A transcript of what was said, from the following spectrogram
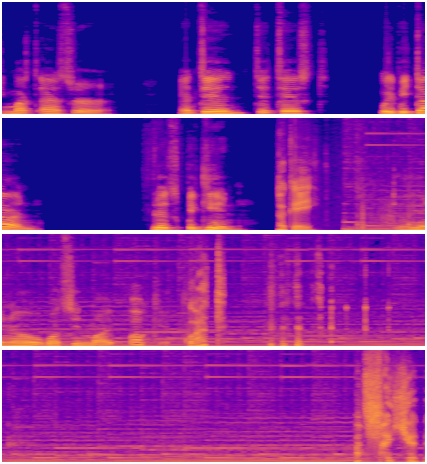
you must answer, and then the test will be done. Let's begin. ok. Do you know what's in my pocket? What? oh my god.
